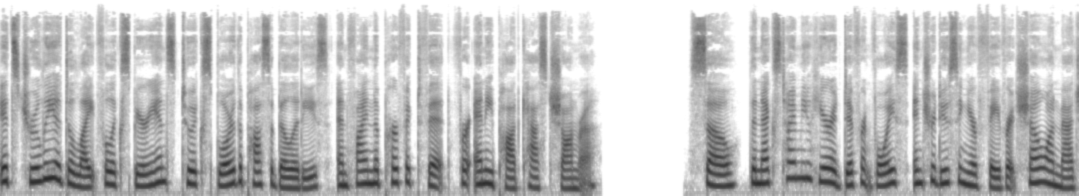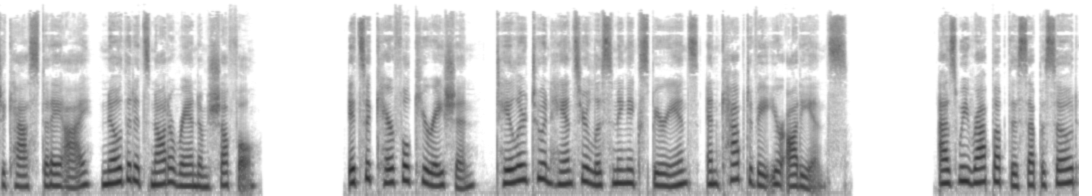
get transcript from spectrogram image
It's truly a delightful experience to explore the possibilities and find the perfect fit for any podcast genre. So, the next time you hear a different voice introducing your favorite show on Magicast.ai, know that it's not a random shuffle. It's a careful curation, tailored to enhance your listening experience and captivate your audience. As we wrap up this episode,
